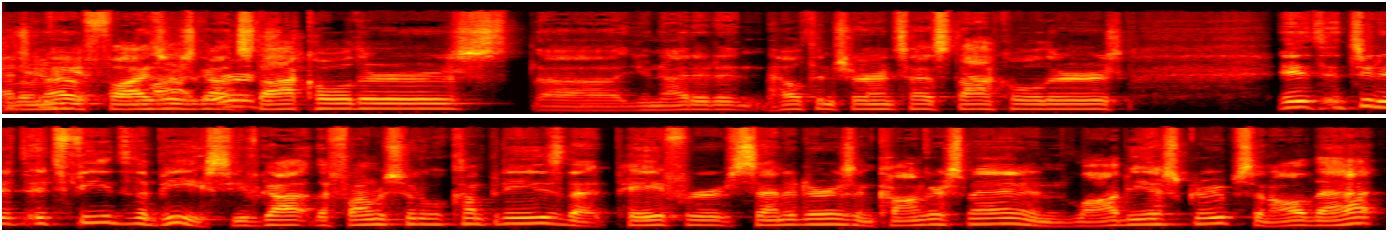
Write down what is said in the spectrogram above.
I don't know. Pfizer's got worse. stockholders. Uh, United Health Insurance has stockholders. It, it, dude, it, it feeds the beast. You've got the pharmaceutical companies that pay for senators and congressmen and lobbyist groups and all that.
